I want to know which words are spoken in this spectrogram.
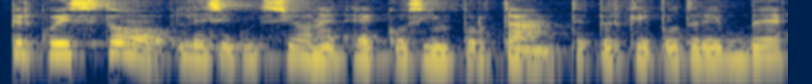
Per questo l'esecuzione è così importante perché potrebbe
